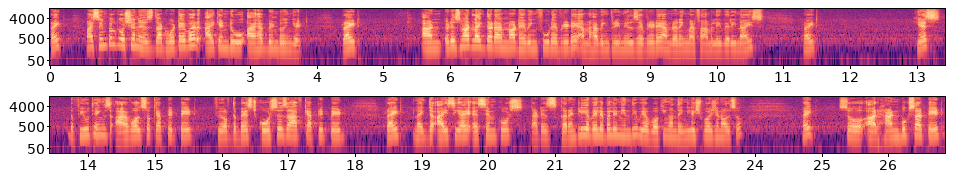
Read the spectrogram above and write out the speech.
Right? My simple question is that whatever i can do i have been doing it. Right? And it is not like that i'm not having food every day. I'm having three meals every day. I'm running my family very nice. Right? Yes the few things i have also kept it paid. Few of the best courses i have kept it paid right? Like the ICI SM course that is currently available in Hindi we are working on the English version also right? So our handbooks are paid.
